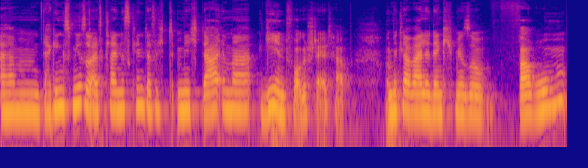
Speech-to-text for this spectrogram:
ähm, da ging es mir so als kleines Kind, dass ich mich da immer gehend vorgestellt habe. Und mittlerweile denke ich mir so, warum.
